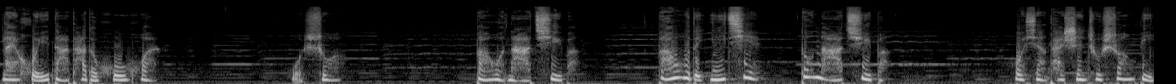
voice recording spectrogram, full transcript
来回答他的呼唤。我说：“把我拿去吧，把我的一切都拿去吧。”我向他伸出双臂。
